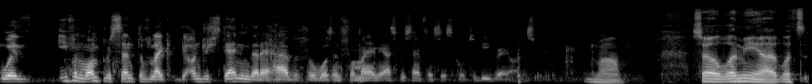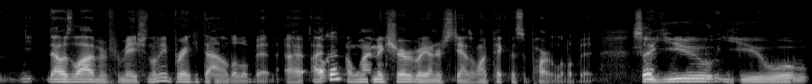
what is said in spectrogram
with even one percent of like the understanding that I have if it wasn't for Miami Ad School San Francisco to be very honest with you Wow. So let me uh let's that was a lot of information. Let me break it down a little bit. I I, Okay. I want to make sure everybody understands. I want to pick this apart a little bit. So you you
